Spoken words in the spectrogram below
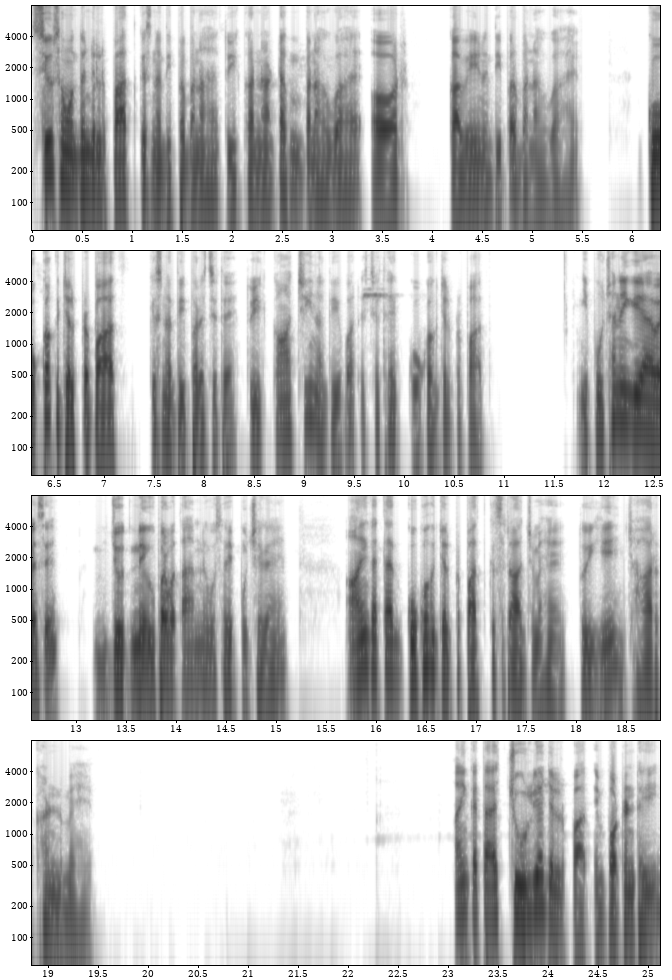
शिव समुद्र जलपात किस नदी पर बना है? तो ये कर्नाटक में बना हुआ है और कावेरी नदी पर बना हुआ है। गोकक जलप्रपात किस नदी पर स्थित है? तो ये कांची नदी पर स्थित है गोकक जलप्रपात। ये पूछा नहीं गया है वैसे, जो इतने ऊपर बताया हमने वो सभी पूछे गए हैं। आगे कहता है गोकक जलप्रपात किस राज्य में है? तो ये झारखंड में है। आगे कहता है चूलिया जलप्रपात इंपॉर्टेंट है ये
